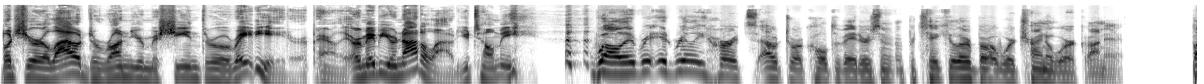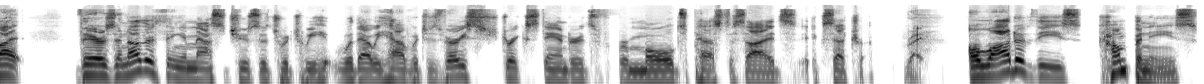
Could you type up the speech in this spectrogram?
But you're allowed to run your machine through a radiator, apparently, or maybe you're not allowed. You tell me. well, it re- it really hurts outdoor cultivators in particular, but we're trying to work on it. But there's another thing in Massachusetts which we that we have, which is very strict standards for molds, pesticides, etc. Right. A lot of these companies,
